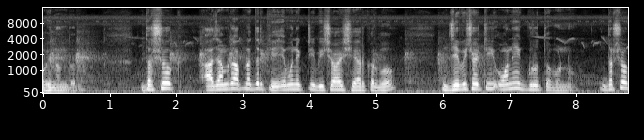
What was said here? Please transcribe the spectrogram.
অভিনন্দন। দর্শক, আজ আমরা আপনাদেরকে এমন একটি বিষয় শেয়ার করব, যে বিষয়টি অনেক গুরুত্বপূর্ণ। দর্শক,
